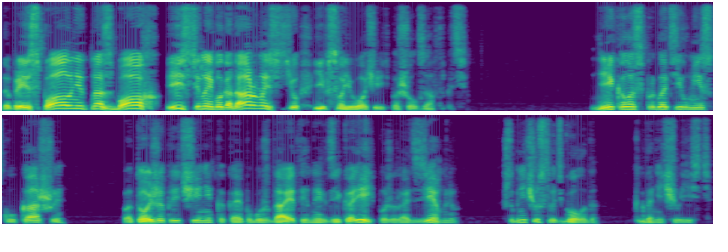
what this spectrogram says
да преисполнит нас Бог истинной благодарностью!» и, в свою очередь, пошел завтракать. Николас проглотил миску каши по той же причине, какая побуждает иных дикарей пожирать землю, чтобы не чувствовать голода, когда нечего есть.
